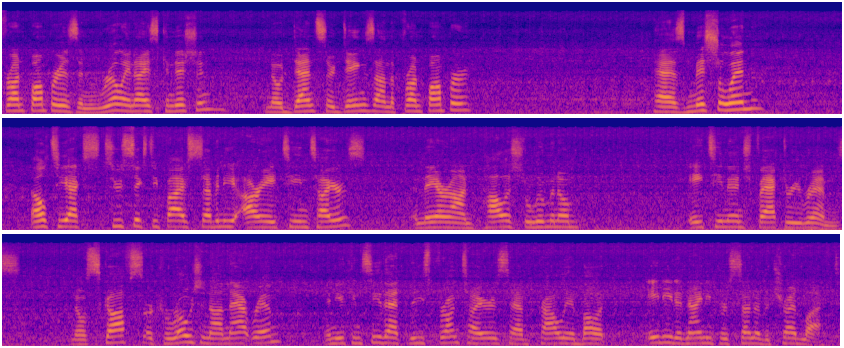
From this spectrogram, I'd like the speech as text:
Front bumper is in really nice condition. No dents or dings on the front bumper. Has Michelin LTX 265-70 R18 tires and they are on polished aluminum 18 inch factory rims. No scuffs or corrosion on that rim and you can see that these front tires have probably about 80 to 90% of the tread left.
